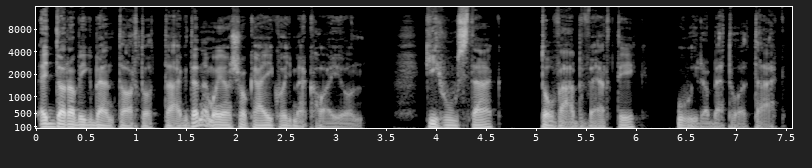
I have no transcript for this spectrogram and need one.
Egy darabig bent tartották, de nem olyan sokáig, hogy meghalljon. Kihúzták, tovább verték, újra betolták.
